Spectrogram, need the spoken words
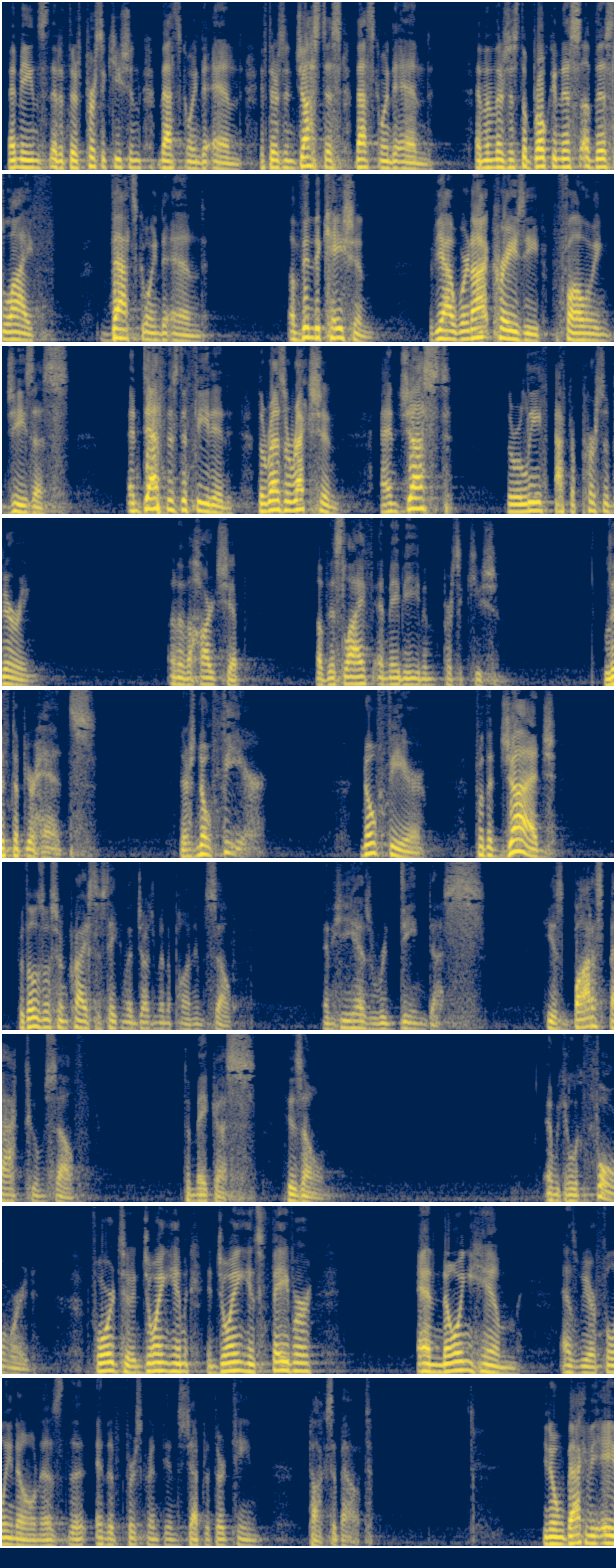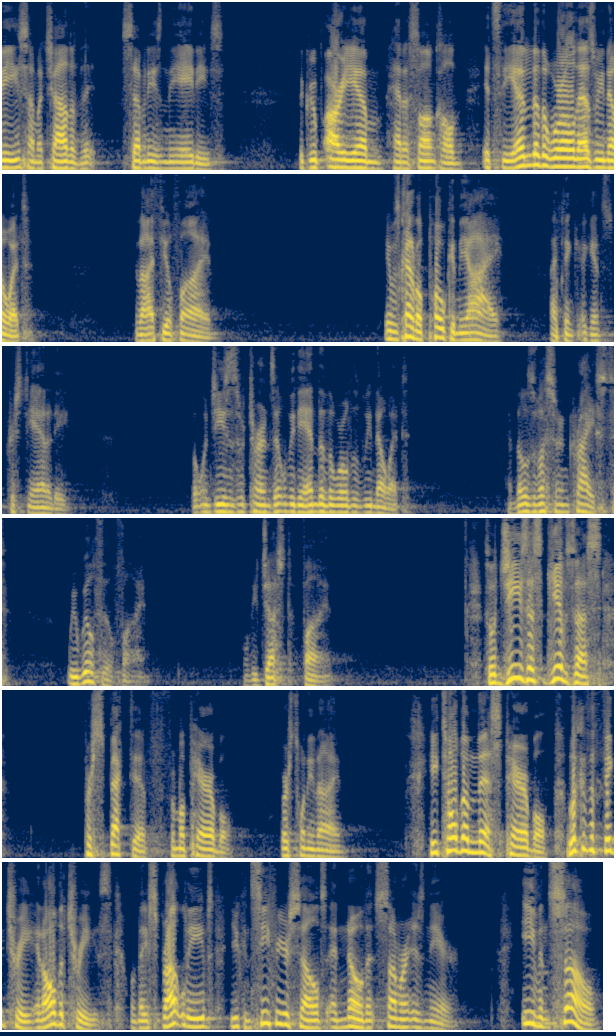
That means that if there's persecution, that's going to end. If there's injustice, that's going to end. And then there's just the brokenness of this life. That's going to end. A vindication. Yeah, we're not crazy for following Jesus and death is defeated, the resurrection, and just the relief after persevering under the hardship of this life and maybe even persecution. Lift up your heads. There's no fear. No fear. For the judge, for those of us who are in Christ, has taken the judgment upon himself. And he has redeemed us. He has bought us back to himself to make us his own. And we can look forward, forward to enjoying him, enjoying his favor, and knowing him as we are fully known, as the end of 1 Corinthians chapter 13 talks about. You know, back in the 80s, I'm a child of the 70s and the 80s. The group REM had a song called it's the end of the world as we know it. And I feel fine. It was kind of a poke in the eye, I think, against Christianity. But when Jesus returns, it will be the end of the world as we know it. And those of us who are in Christ, we will feel fine. We'll be just fine. So Jesus gives us perspective from a parable. Verse 29. He told them this parable. Look at the fig tree and all the trees. When they sprout leaves, you can see for yourselves and know that summer is near. Even so,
